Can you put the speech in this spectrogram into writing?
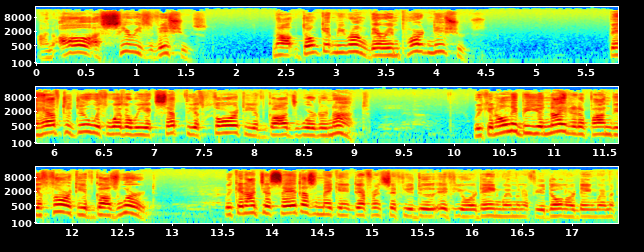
on all a series of issues. Now, don't get me wrong, they're important issues. They have to do with whether we accept the authority of God's Word or not. We can only be united upon the authority of God's Word. We cannot just say it doesn't make any difference if you, do, if you ordain women or if you don't ordain women.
